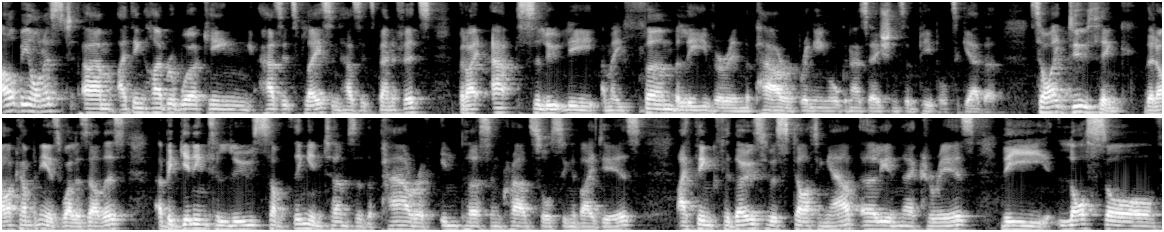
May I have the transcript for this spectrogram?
I'll be honest, um, I think hybrid working has its place and has its benefits, but I absolutely am a firm believer in the power of bringing organizations and people together. So I do think that our company, as well as others, are beginning to lose something in terms of the power of in person crowdsourcing of ideas. I think for those who are starting out early in their careers, the loss of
